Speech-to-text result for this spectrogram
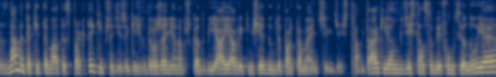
Znamy takie tematy z praktyki, przecież jakieś wdrożenie na przykład BI-a w jakimś jednym departamencie gdzieś tam, tak? I on gdzieś tam sobie funkcjonuje,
